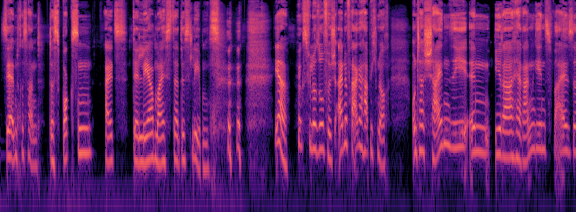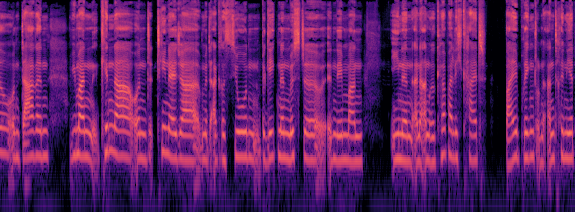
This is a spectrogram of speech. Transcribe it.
sehr interessant. Das Boxen als der Lehrmeister des Lebens. ja, höchst philosophisch. Eine Frage habe ich noch. Unterscheiden Sie in Ihrer Herangehensweise und darin, wie man Kinder und Teenager mit Aggression begegnen müsste, indem man ihnen eine andere Körperlichkeit beibringt und antrainiert.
